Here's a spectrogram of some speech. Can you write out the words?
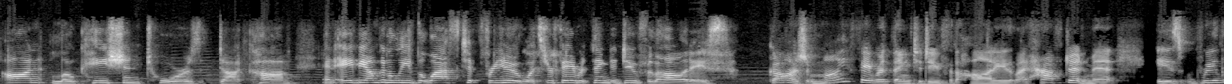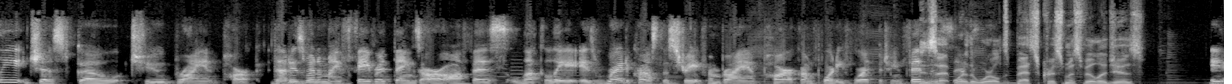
onlocationtours.com. And AB, I'm going to leave the last tip for you. What's your favorite thing to do for the holidays? Gosh, my favorite thing to do for the holidays, I have to admit, is really just go to Bryant Park. That is one of my favorite things. Our office, luckily, is right across the street from Bryant Park on 44th between 5th Is and that where the world's best Christmas village is? It,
